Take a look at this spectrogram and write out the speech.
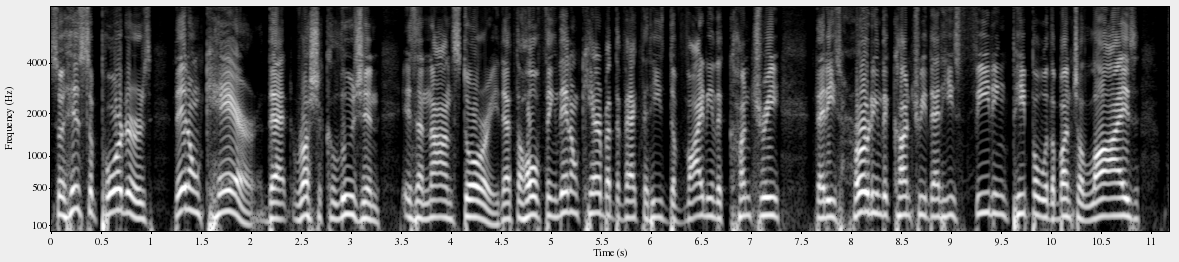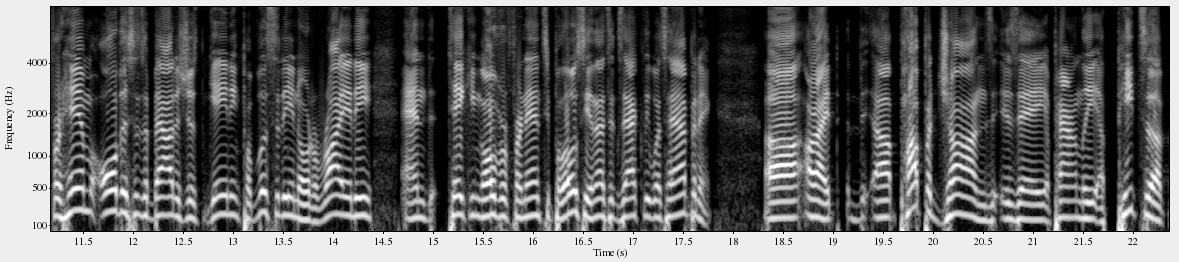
So his supporters they don't care that Russia collusion is a non-story that the whole thing they don't care about the fact that he's dividing the country that he's hurting the country that he's feeding people with a bunch of lies. For him all this is about is just gaining publicity and notoriety and taking over for Nancy Pelosi. And that's exactly what's happening uh, all right, uh, Papa John's is a apparently a pizza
